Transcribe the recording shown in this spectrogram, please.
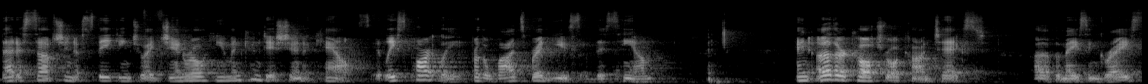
That assumption of speaking to a general human condition accounts, at least partly, for the widespread use of this hymn. In other cultural contexts, of Amazing Grace,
